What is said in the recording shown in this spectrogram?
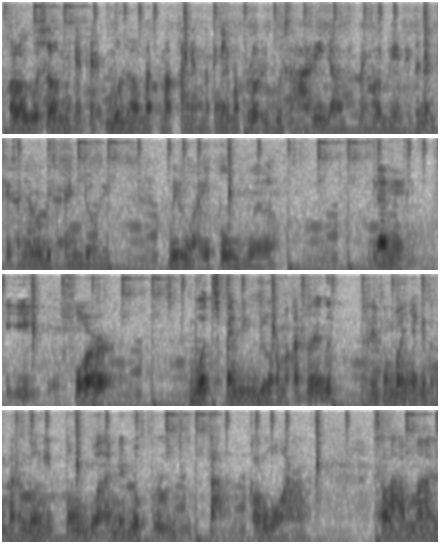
kalau gue selalu mikir kayak bodo amat makan yang penting 50 ribu sehari jangan sampai ngelebihin itu dan sisanya lu bisa enjoy di luar itu gitu. Dan for buat spending di luar makan sebenarnya gue terhitung banyak gitu. Kemarin gue ngitung gue ada 20 juta keluar selama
